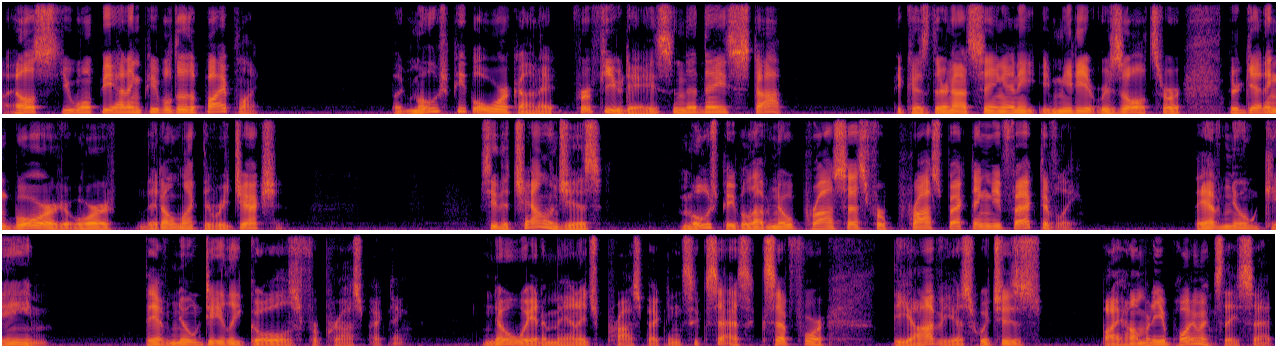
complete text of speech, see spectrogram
else you won't be adding people to the pipeline. But most people work on it for a few days and then they stop because they're not seeing any immediate results, or they're getting bored, or they don't like the rejection. See, the challenge is most people have no process for prospecting effectively. They have no game. They have no daily goals for prospecting. No way to manage prospecting success, except for the obvious, which is by how many appointments they set.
